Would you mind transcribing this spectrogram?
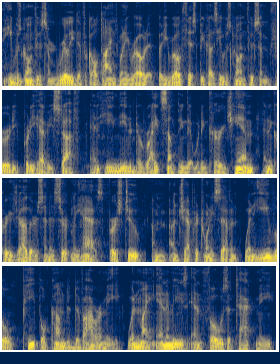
He was going through some really difficult times when he wrote it, but he wrote this because he was going through some pretty, pretty heavy stuff, and he needed to write something that would encourage him and encourage others, and it certainly has. Verse 2 on, on chapter 27 When evil people come to devour me, when my enemies and foes attack me,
